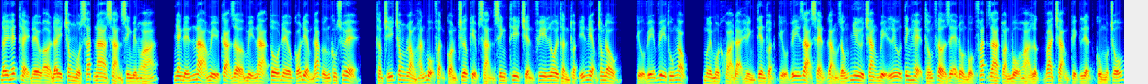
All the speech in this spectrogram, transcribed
Đây hết thể đều ở đây trong một sát na sản sinh biến hóa, nhanh đến nạ mỉ cả dở mỉ nạ tô đều có điểm đáp ứng không xuể, thậm chí trong lòng hắn bộ phận còn chưa kịp sản sinh thi triển phi lôi thần thuật ý niệm trong đầu, cựu vĩ vi thú ngọc mười một khỏa đại hình tiên thuật cửu vĩ dạ sẻn gẳng giống như trang bị lưu tinh hệ thống phở dễ đồn buộc phát ra toàn bộ hỏa lực va chạm kịch liệt cùng một chỗ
